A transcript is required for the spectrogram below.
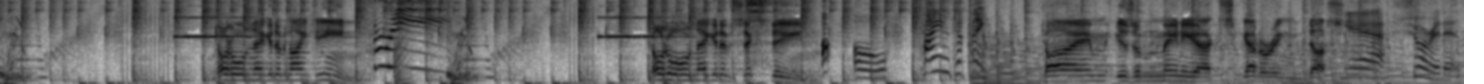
9! Total negative 19. 3! Total negative 16. Uh-oh, time to think. Time is a maniac scattering dust. Yeah, sure it is.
